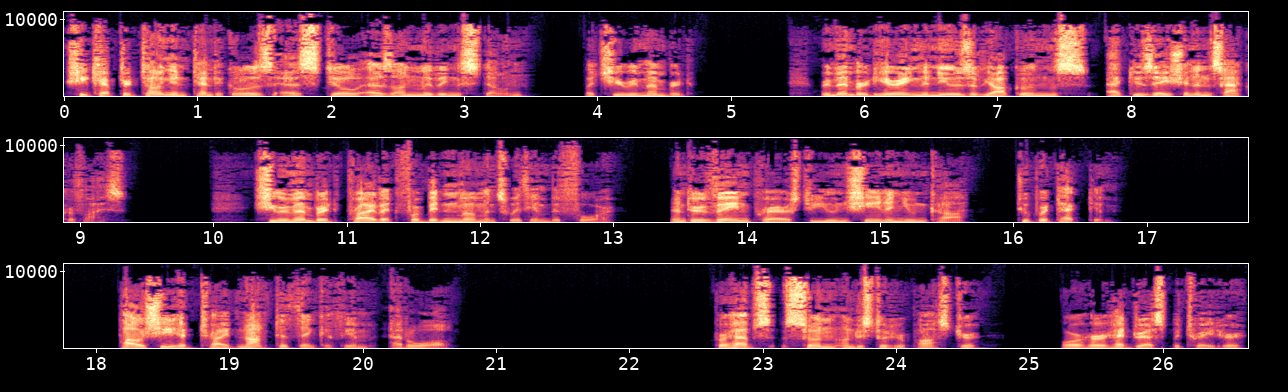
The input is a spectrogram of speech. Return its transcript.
She kept her tongue and tentacles as still as unliving stone, but she remembered. Remembered hearing the news of Yakun's accusation and sacrifice. She remembered private, forbidden moments with him before, and her vain prayers to Yunshin and Yunka to protect him. How she had tried not to think of him at all. Perhaps Sun understood her posture, or her headdress betrayed her,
